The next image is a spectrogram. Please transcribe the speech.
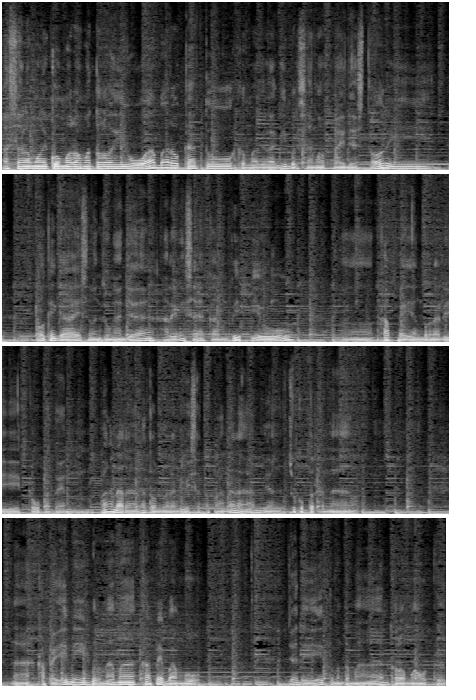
Assalamualaikum warahmatullahi wabarakatuh. Kembali lagi bersama Friday Story. Oke guys langsung aja. Hari ini saya akan review uh, yang berada di Kabupaten Pangandaran Atau berada di wisata Pangandaran Yang cukup terkenal. Nah kafe ini bernama Kafe Bambu. Jadi teman-teman kalau mau ke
